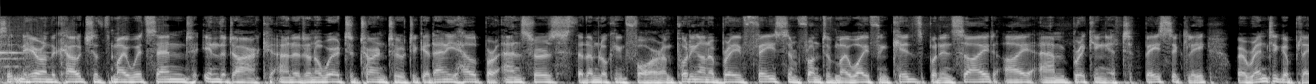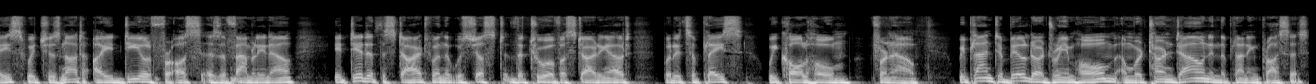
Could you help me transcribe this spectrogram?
Sitting here on the couch at my wits' end in the dark, and I don't know where to turn to to get any help or answers that I'm looking for. I'm putting on a brave face in front of my wife and kids, but inside I am bricking it. Basically, we're renting a place which is not ideal for us as a family now. It did at the start when it was just the two of us starting out, but it's a place we call home for now. We planned to build our dream home and were turned down in the planning process.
